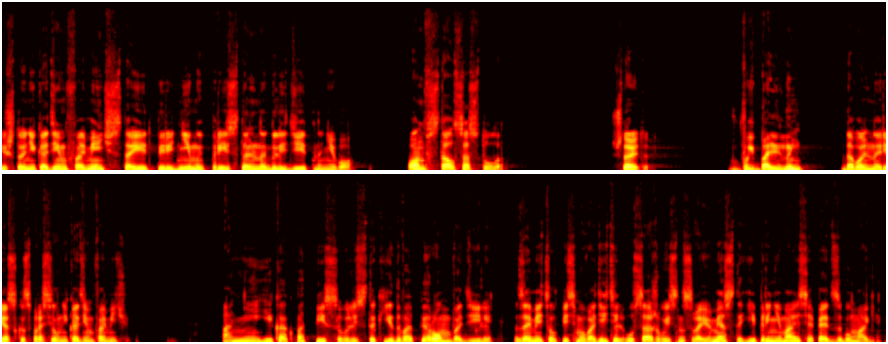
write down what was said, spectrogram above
и что Никодим Фомич стоит перед ним и пристально глядит на него. Он встал со стула. «Что это?» «Вы больны?» — довольно резко спросил Никодим Фомич. «Они и как подписывались, так едва пером водили», — заметил письмоводитель, усаживаясь на свое место и принимаясь опять за бумаги.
